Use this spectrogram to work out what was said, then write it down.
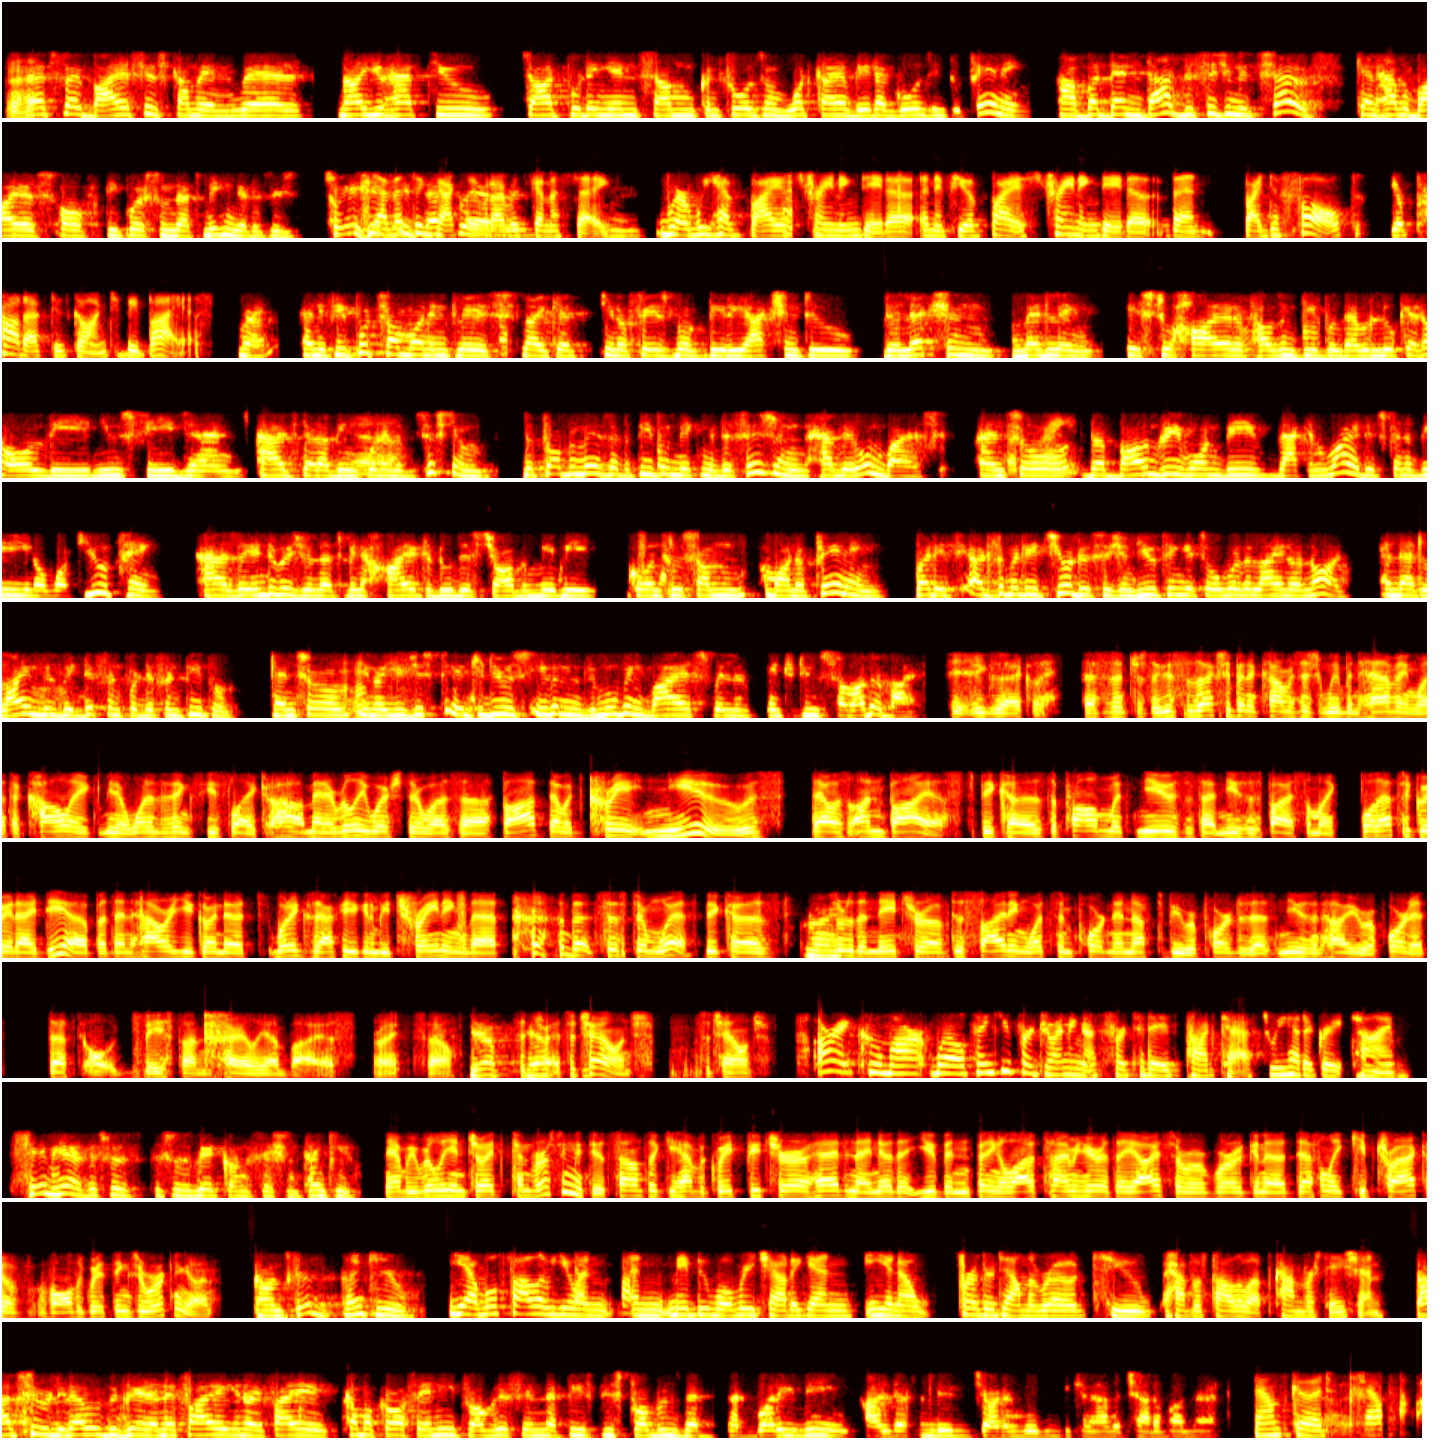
uh-huh. that's where biases come in, where now you have to start putting in some controls on what kind of data goes into training. Uh, but then that decision itself can have a bias of the person that's making the decision. So yeah, that's exactly that's what I was going to say. Mm-hmm. Where we have biased training data, and if you have biased training data, then by default, your product is going to be biased. Right. And if you put someone in place like at you know Facebook, the reaction to the election meddling is to hire a thousand people that will look at all the news feeds and ads that are being yeah. put into the system. The problem is that the people making the decision have their own biases. And That's so right. the boundary won't be black and white. It's going to be, you know, what you think as an individual that's been hired to do this job and maybe going through some amount of training. But it's ultimately it's your decision. Do you think it's over the line or not? And that line will be different for different people. And so, mm-hmm. you know, you just introduce, even removing bias will introduce some other bias. Exactly. This is interesting. This has actually been a conversation we've been having with a colleague. You know, one of the things he's like, oh man, I really wish there was a bot that would create news that was unbiased because the problem with news is that news is biased. I'm like, well, that's a great idea, but then how are you going to, what exactly are you going to be training that, that system with? Because right. sort of the nature of deciding what's important enough to be reported as news and how you report it that's all based on entirely on bias, right? So yeah, it's a, yeah. it's a challenge. It's a challenge. All right, Kumar. Well, thank you for joining us for today's podcast. We had a great time. Same here. This was this was a great conversation. Thank you. Yeah, we really enjoyed conversing with you. It sounds like you have a great future ahead, and I know that you've been spending a lot of time here at AI, so we're, we're going to definitely keep track of, of all the great things you're working on. Sounds good. Thank you. Yeah, we'll follow you and, and maybe we'll reach out again, you know, further down the road to have a follow up conversation. Absolutely, that would be great. And if I, you know, if I come across any progress in at least these problems that, that worry me, I'll definitely reach out and maybe we can have a chat about that. Sounds good.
